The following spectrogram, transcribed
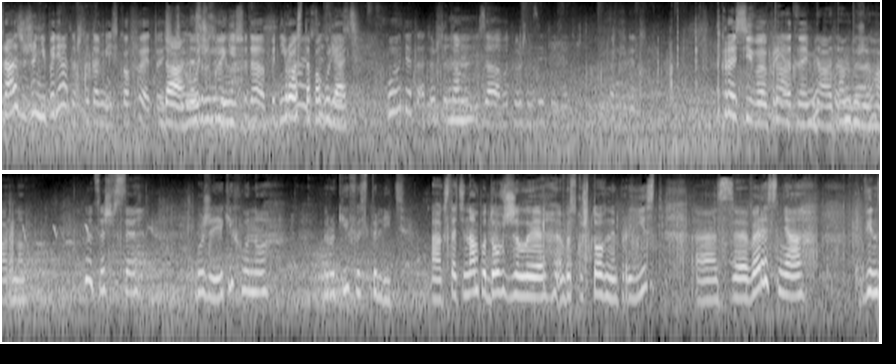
сразу же непонятно, что там есть кафе. То есть Да, э, не очень зрозуміло. многие сюда поднимаются. Просто погулять. здесь Ходят, а то, что там за вот нужно зайти за эту штуку, там будет красивое, приятное так, место. Да, там дуже гарно. Ну це ж все. Боже, яких воно років і століть. Кстати, нам подовжили безкоштовний приїзд Е, з вересня. Він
